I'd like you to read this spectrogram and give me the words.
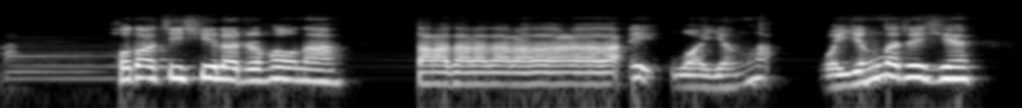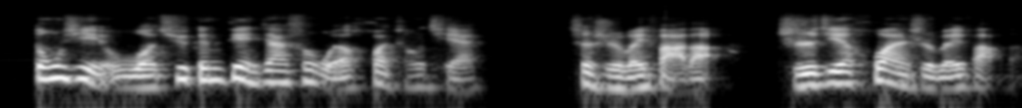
了，投到机器了之后呢，哒啦哒啦哒啦哒啦哒，哎，我赢了，我赢的这些东西，我去跟店家说我要换成钱，这是违法的，直接换是违法的。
